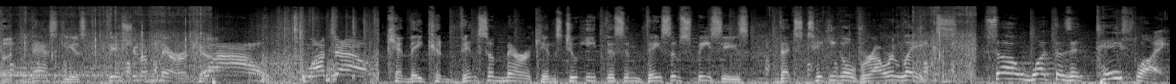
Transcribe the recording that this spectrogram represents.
the nastiest fish in America. Wow! Watch out! Can they convince Americans to eat this invasive species that's taking over our lakes? So, what does it taste like?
